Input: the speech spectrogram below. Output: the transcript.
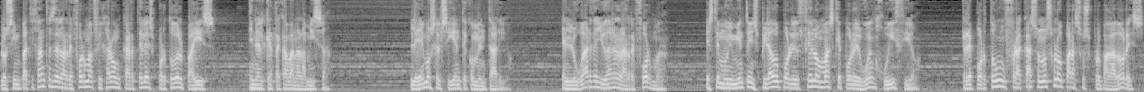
los simpatizantes de la Reforma fijaron carteles por todo el país en el que atacaban a la misa. Leemos el siguiente comentario. En lugar de ayudar a la Reforma, este movimiento inspirado por el celo más que por el buen juicio, reportó un fracaso no solo para sus propagadores,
